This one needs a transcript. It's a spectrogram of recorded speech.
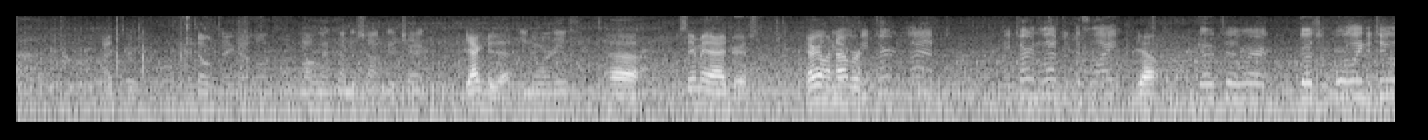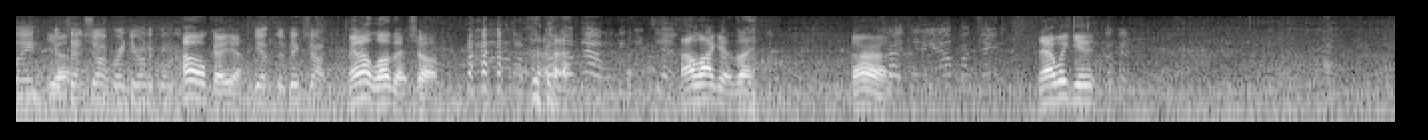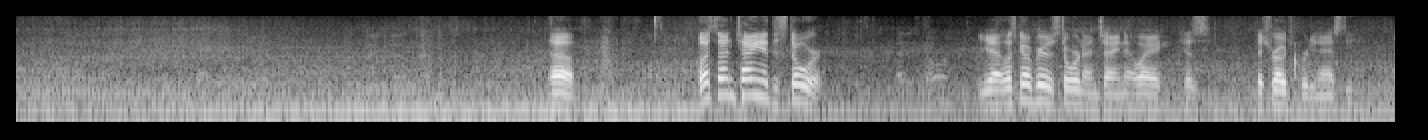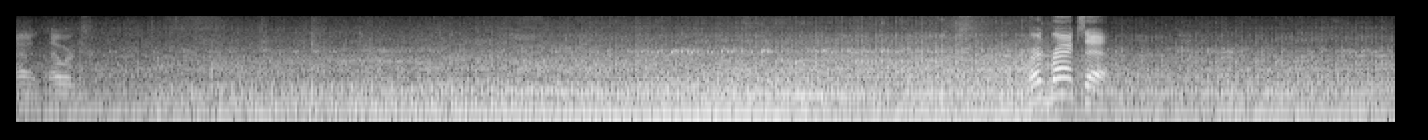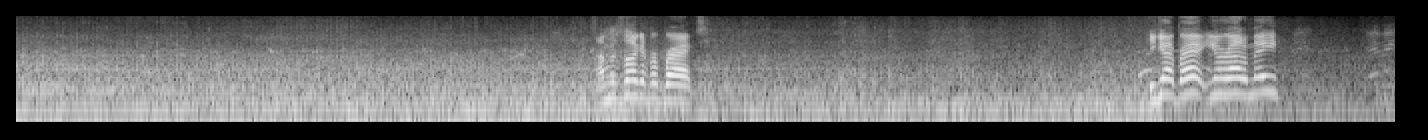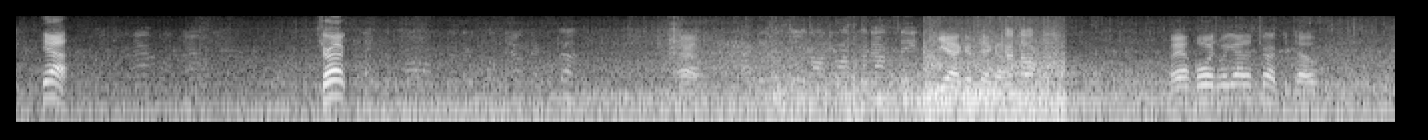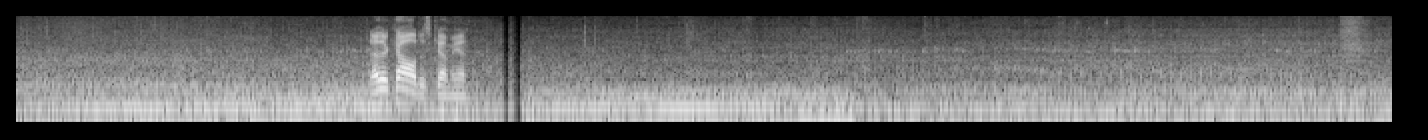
I'd take it. It don't take that long. Y'all gonna come to shop and get checked? Yeah, I can do that. You know where it is? Uh, send me the address. Y'all got my number? If you turn left, if you turn left at this light, Yeah. go to where it goes from four lane to two lane. Yeah. It's that shop right there on the corner. Oh, okay, yeah. Yep, the big shop. Man, I love that shop. Come on down, we'll get you checked. I like that thing. All right. guys need any help on chaining? Now we get it. Okay. Uh, let's unchain at the store. At the store? Yeah, let's go up here to the store and unchain that way because this road's pretty nasty. Alright, that works. Where's Brax at? I'm just looking for Brax. You got Brax? You gonna ride with me? Yeah. you have one down there. Truck? They just called, so there's one down there stuck. All right. I leave the scene on. You want to go down and see? Yeah, go check Go talk to them. Well, boys, we got a truck to tow. Another call just come in.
